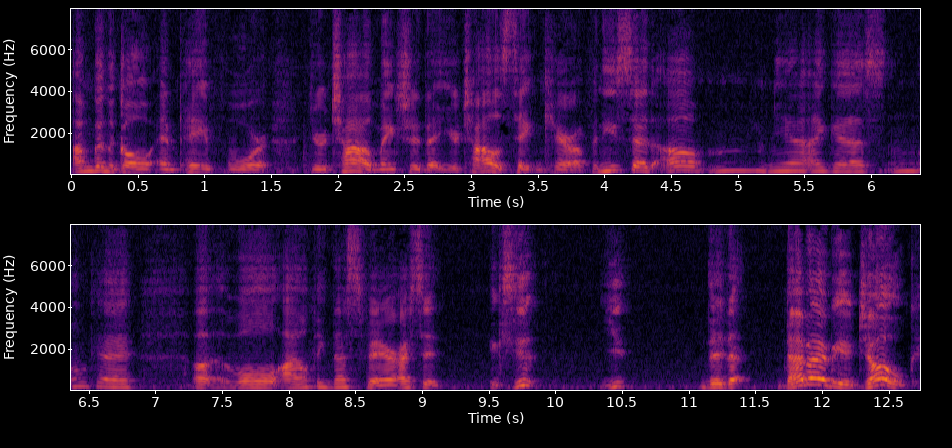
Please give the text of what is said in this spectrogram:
I'm going to go and pay for your child, make sure that your child is taken care of. And he said, "Oh, mm, yeah, I guess. Mm, okay. Uh, well, I don't think that's fair." I said, "Excuse you? That that might be a joke.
